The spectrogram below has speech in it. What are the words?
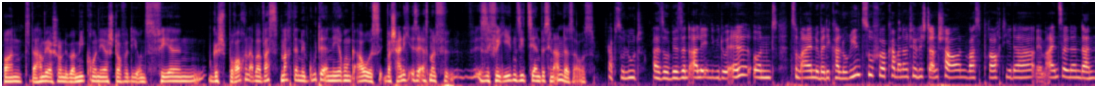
Und da haben wir ja schon über Mikronährstoffe, die uns fehlen, gesprochen. Aber was macht denn eine gute Ernährung aus? Wahrscheinlich ist er erstmal für, für jeden sieht sie ein bisschen anders aus. Absolut. Also wir sind alle individuell und zum einen über die Kalorienzufuhr kann man natürlich dann schauen, was braucht jeder im Einzelnen dann,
